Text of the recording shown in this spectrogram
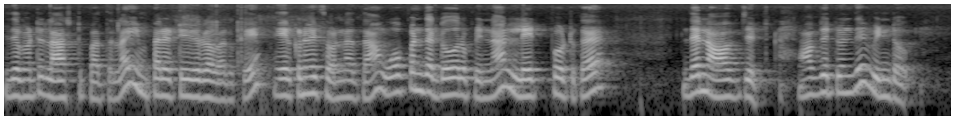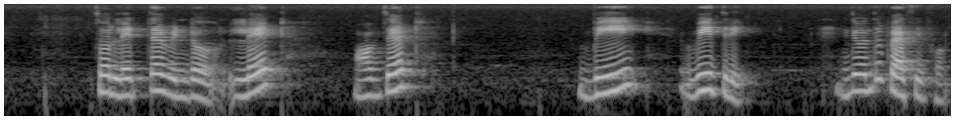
இதை மட்டும் லாஸ்ட்டு பார்த்துடலாம். இம்பரேட்டிவில் வருது. ஏற்கனவே சொன்னது தான் ஓப்பன் த டோர் அப்படின்னா லெட் போட்டுக்க தென் ஆப்ஜெக்ட் ஆப்ஜெக்ட் வந்து window so let the window let object be V three இது வந்து passive form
